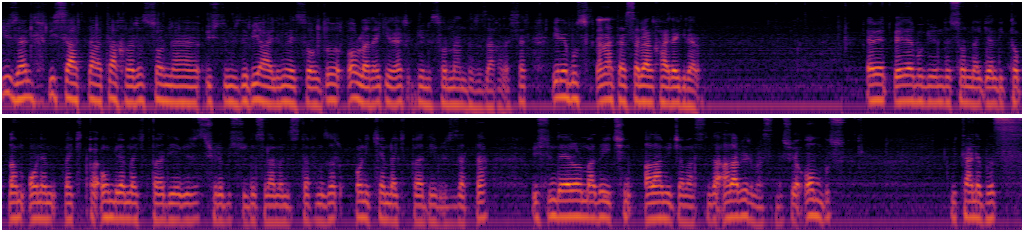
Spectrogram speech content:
Güzel. Bir saat daha taklarız. Sonra üstümüzde bir aile meclisi oldu. Oralara girer günü sonlandırırız arkadaşlar. Yine bu sıklan atarsa ben kayda girerim. Evet beyler bugünün de sonuna geldik. Toplam 10 em nakit para, 11 em nakit para diyebiliriz. Şöyle bir sürü de selamlarlı staffımız var. 12 em nakit para diyebiliriz hatta. Üstünde yer olmadığı için alamayacağım aslında. Alabilirim aslında. Şöyle 10 buz. Bir tane buz.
